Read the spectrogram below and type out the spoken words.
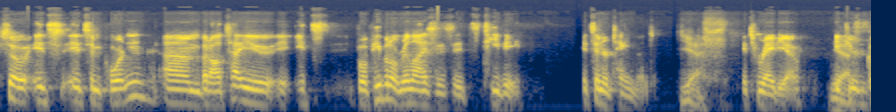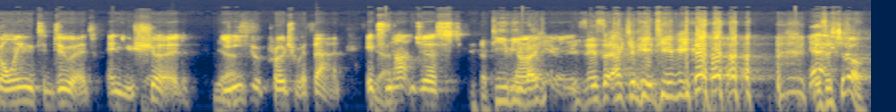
So it's it's important, um, but I'll tell you, it's what people don't realize is it's TV, it's entertainment. Yes. It's radio. Yes. If you're going to do it, and you should, yes. you need to approach it with that. It's yeah. not just a TV you know, right here. It's, it's actually a TV. yeah, it's a show.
